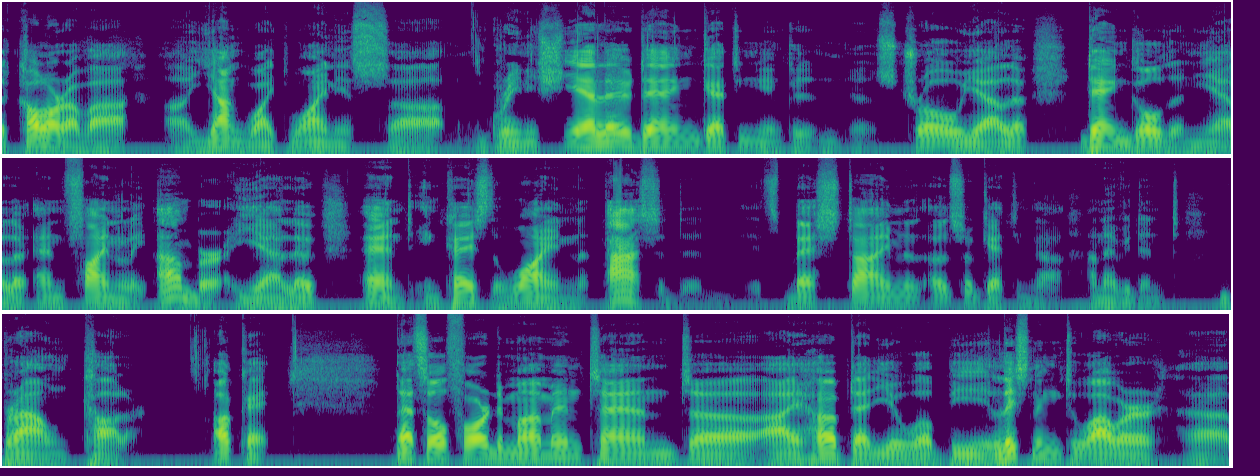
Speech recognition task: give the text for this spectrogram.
the color of a, a, young white wine is uh, greenish yellow, then getting into uh, straw yellow, then golden yellow, and finally amber yellow, and in case the wine passed its best time, also getting a, an evident brown color. Okay. That's all for the moment, and uh, I hope that you will be listening to our uh,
